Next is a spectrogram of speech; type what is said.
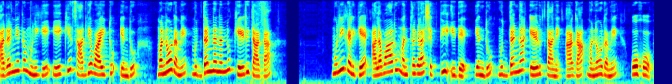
ಅರಣ್ಯಕ ಮುನಿಗೆ ಏಕೆ ಸಾಧ್ಯವಾಯಿತು ಎಂದು ಮನೋರಮೆ ಮುದ್ದಣ್ಣನನ್ನು ಕೇಳಿದಾಗ ಮುನಿಗಳಿಗೆ ಹಲವಾರು ಮಂತ್ರಗಳ ಶಕ್ತಿ ಇದೆ ಎಂದು ಮುದ್ದಣ್ಣ ಹೇಳುತ್ತಾನೆ. ಆಗ ಮನೋರಮೆ, ಓಹೋ,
